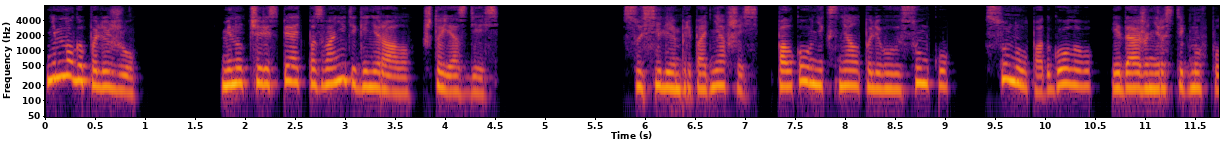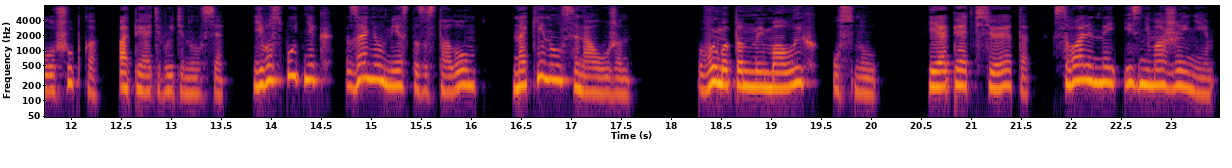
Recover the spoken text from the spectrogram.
Немного полежу. Минут через пять позвоните генералу, что я здесь». С усилием приподнявшись, полковник снял полевую сумку, сунул под голову и, даже не расстегнув полушубка, опять вытянулся. Его спутник занял место за столом, накинулся на ужин. Вымотанный малых уснул. И опять все это, сваленный изнеможением,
